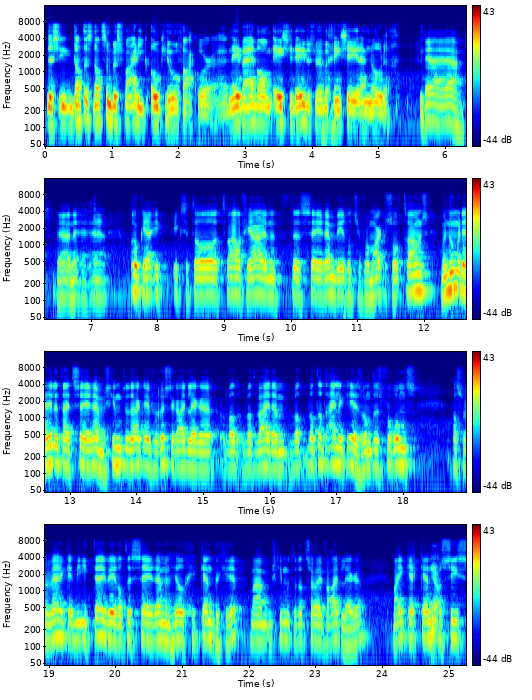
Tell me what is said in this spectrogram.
dus dat is, dat is een bezwaar die ik ook heel vaak hoor. Uh, nee, wij hebben al een ECD, dus we hebben geen CRM nodig. Ja, ja, ja. nee, uh, ook ja, ik, ik zit al twaalf jaar in het uh, CRM-wereldje van Microsoft. Trouwens, we noemen de hele tijd CRM. Misschien moeten we daar ook even rustig uitleggen wat, wat, wij dan, wat, wat dat eigenlijk is. Want het is voor ons, als we werken in de IT-wereld, is CRM een heel gekend begrip. Maar misschien moeten we dat zo even uitleggen. Maar ik herken ja. precies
